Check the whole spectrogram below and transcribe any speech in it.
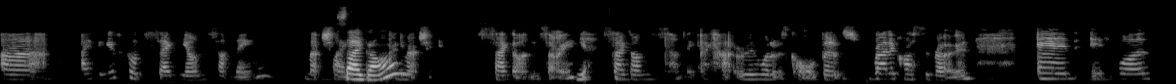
Uh, I think it's called Saigon something, much like Saigon? pretty much Saigon. Sorry. Yeah. Saigon something. I can't remember what it was called, but it was right across the road, and it was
